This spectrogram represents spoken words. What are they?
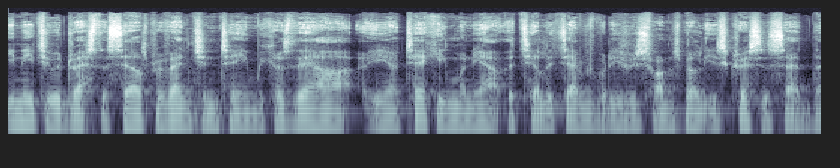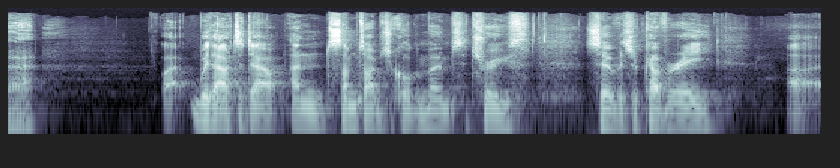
you need to address the sales prevention team because they are you know taking money out the till. It's everybody's responsibility, as Chris has said there. Without a doubt, and sometimes you call them moments of truth. Service recovery uh,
